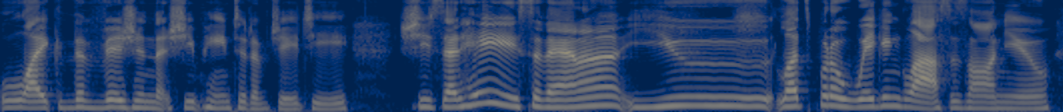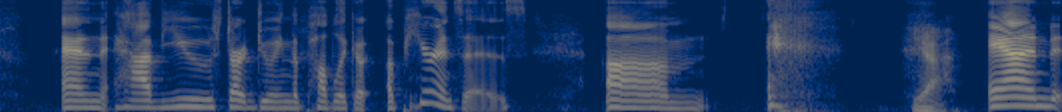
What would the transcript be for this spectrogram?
like the vision that she painted of JT. She said, "Hey Savannah, you let's put a wig and glasses on you and have you start doing the public appearances." Um yeah and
